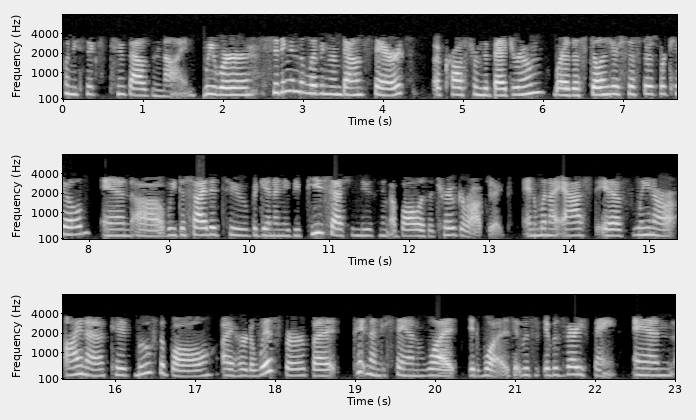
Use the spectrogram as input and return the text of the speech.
26, 2009. We were sitting in the living room downstairs across from the bedroom where the Stillinger sisters were killed and uh, we decided to begin an EVP session using a ball as a trigger object. And when I asked if Lena or Ina could move the ball, I heard a whisper but couldn't understand what it was. It was it was very faint. And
